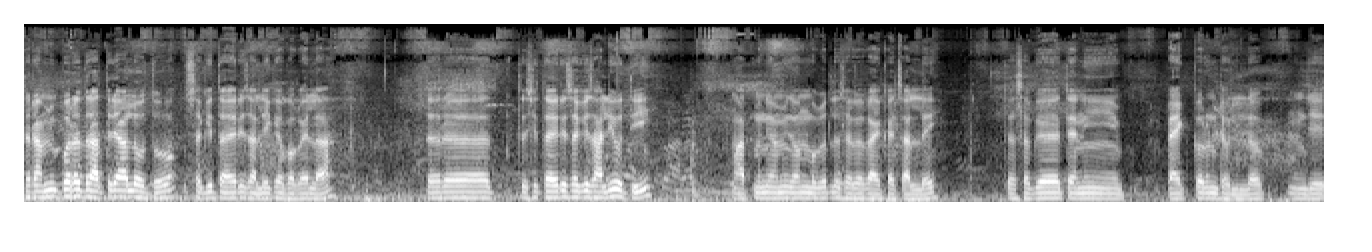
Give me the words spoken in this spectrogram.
तर आम्ही परत रात्री आलो होतो सगळी तयारी झाली का बघायला. तर तशी तयारी सगळी झाली होती. मग आतमध्ये आम्ही जाऊन बघितलं सगळं काय काय चाललंय. तर सगळं त्यांनी पॅक करून ठेवलेलं म्हणजे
